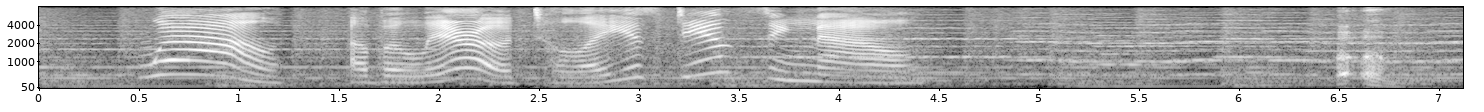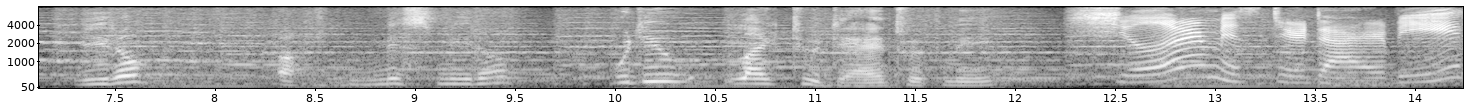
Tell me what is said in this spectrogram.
Mwah. Wow! A Bolero toy is dancing now. Miro, uh, Miss Miro, would you like to dance with me? Sure, Mr. Darby.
